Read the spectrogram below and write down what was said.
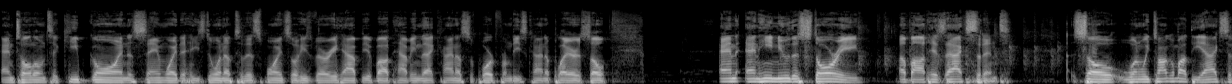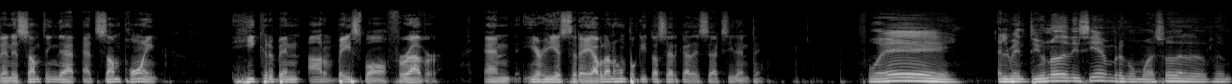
and told him to keep going the same way that he's doing up to this point. So he's very happy about having that kind of support from these kind of players. So and and he knew the story about his accident. So when we talk about the accident, it's something that at some point he could have been out of baseball forever. And here he is today. Háblanos un poquito acerca de ese accidente. Fue el 21 de diciembre, como eso del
